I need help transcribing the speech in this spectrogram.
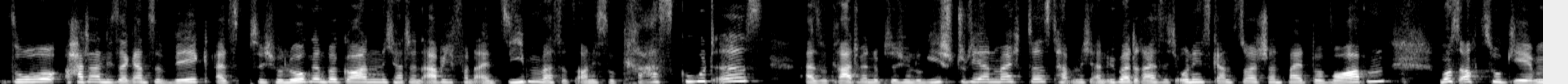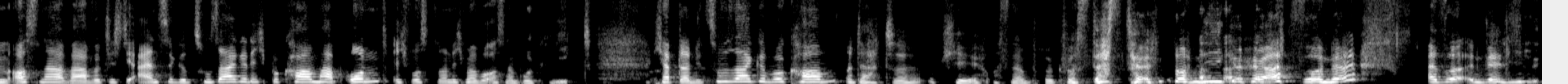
so hat dann dieser ganze Weg als Psychologin begonnen. Ich hatte ein Abi von 1,7, was jetzt auch nicht so krass gut ist. Also gerade wenn du Psychologie studieren möchtest, habe mich an über 30 Unis ganz deutschlandweit beworben. Muss auch zugeben, Osnabrück war wirklich die einzige Zusage, die ich bekommen habe. Und ich wusste noch nicht mal, wo Osnabrück liegt. Ich habe da die Zusage bekommen und dachte, okay, Osnabrück, was ist das denn? noch nie gehört, so, ne? Also in Berlin,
